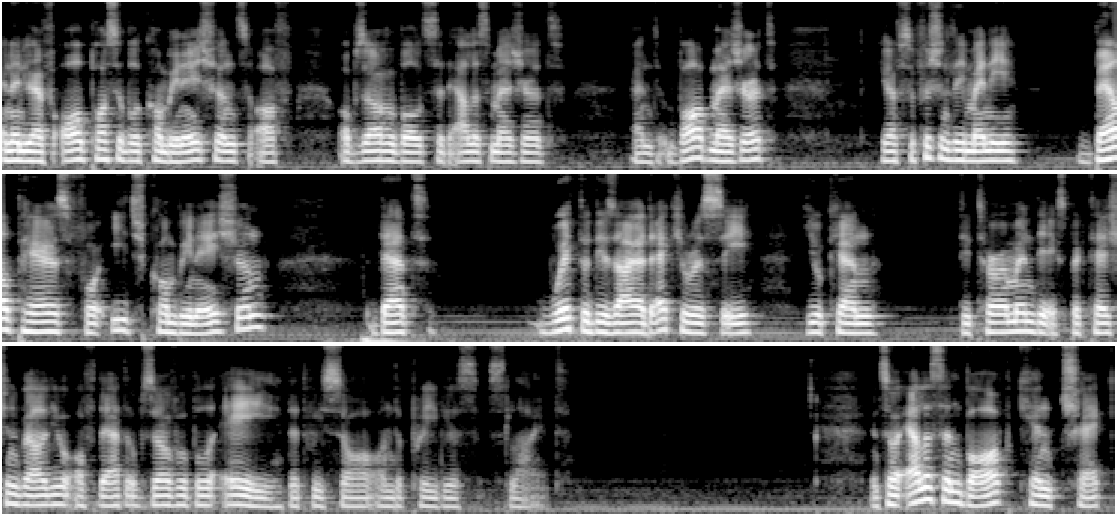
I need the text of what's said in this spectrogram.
and then you have all possible combinations of observables that Alice measured and Bob measured, you have sufficiently many bell pairs for each combination that with the desired accuracy you can determine the expectation value of that observable A that we saw on the previous slide. And so Alice and Bob can check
